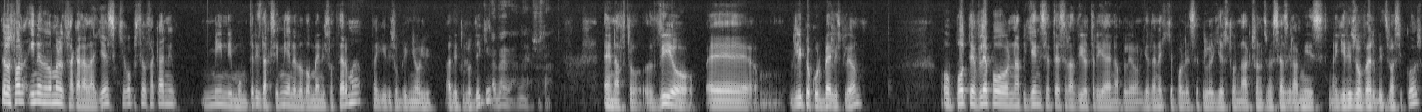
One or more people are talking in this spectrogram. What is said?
Τέλος πάντων, είναι δεδομένο ότι θα κάνει αλλαγές και εγώ πιστεύω θα κάνει minimum τρεις. Εντάξει, μία είναι δεδομένη στο θέρμα. Θα γυρίσει ο Μπρινιόλη αντί του Λοντίγκιν. Ε, βέβαια, ναι, σωστά. Ένα αυτό. Δύο, ε, λείπει ο Κουρμπέλης πλέον. Οπότε βλέπω να πηγαίνει σε 4-2-3-1 πλέον γιατί δεν έχει και πολλές επιλογές στον άξονα της μεσαίας γραμμής. Να γυρίζει ο Βέρμπιτς βασικός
